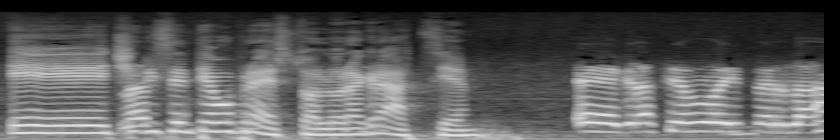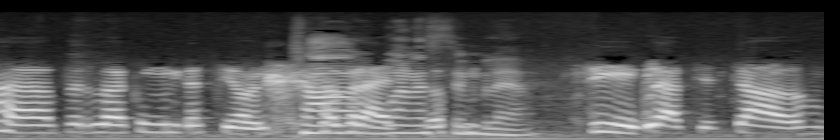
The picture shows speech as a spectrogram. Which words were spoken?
e ci La... risentiamo presto allora, grazie. Eh, grazie a voi per la, per la comunicazione. Ciao, buona assemblea. Sì, grazie, ciao.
